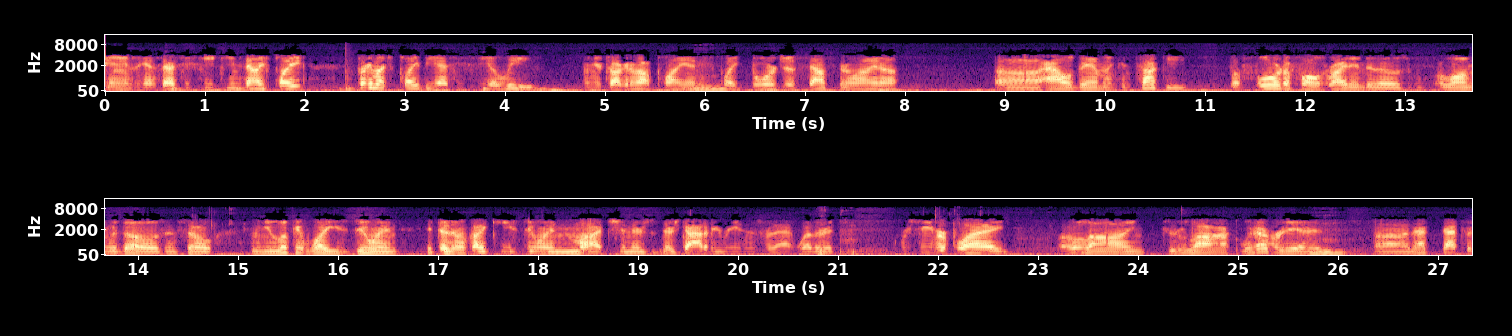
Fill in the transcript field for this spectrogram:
games against SEC teams. Now he's played pretty much played the SEC elite. When you're talking about playing, he's played Georgia, South Carolina, uh, Alabama, and Kentucky. But Florida falls right into those along with those, and so when you look at what he's doing, it doesn't look like he's doing much. And there's there's got to be reasons for that, whether it's receiver play, O line, Drew Lock, whatever it is, Uh, that that's a,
